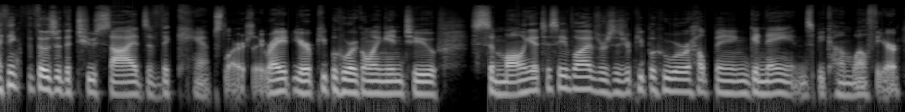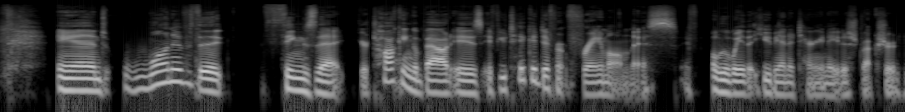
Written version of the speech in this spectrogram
I think that those are the two sides of the camps largely, right? Your people who are going into Somalia to save lives versus your people who are helping Ghanaians become wealthier. And one of the things that you're talking about is if you take a different frame on this, if oh, the way that humanitarian aid is structured,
